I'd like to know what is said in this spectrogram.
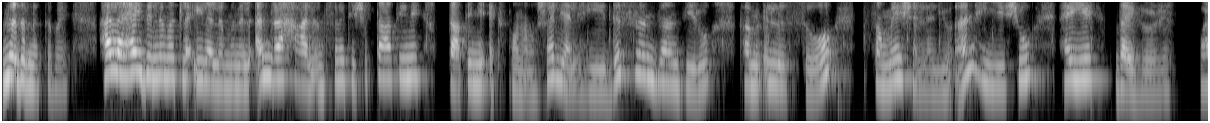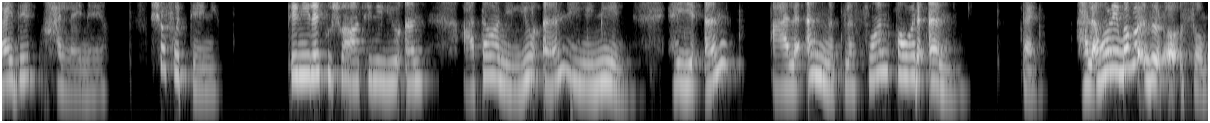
بنقدر نكتبها هيك. هلا هيدي ال limit لإلها لما ال n راح على ال infinity شو بتعطيني؟ بتعطيني exponential يلي هي different than zero. فبنقول له so summation لل u n هي شو؟ هي divergence. وهيدي حليناها شوفوا الثاني الثاني ليكوا شو أعطيني ال u n أعطاني ال u n هي مين؟ هي n على n plus 1 power n طيب هلا هون ما بقدر أقسم.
